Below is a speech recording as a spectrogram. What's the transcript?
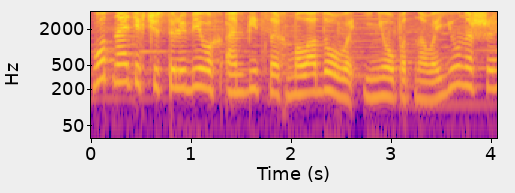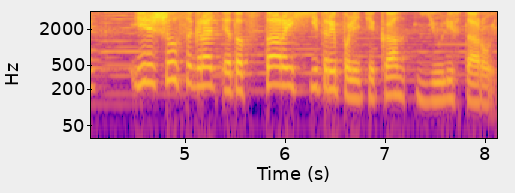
Вот на этих честолюбивых амбициях молодого и неопытного юноши и решил сыграть этот старый хитрый политикан Юлий II.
